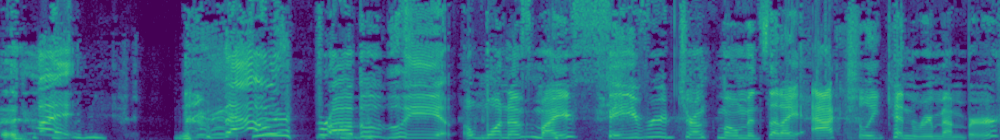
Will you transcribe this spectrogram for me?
but that was probably one of my favorite drunk moments that I actually can remember.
